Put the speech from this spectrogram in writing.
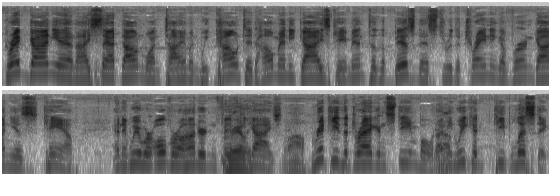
Greg Gagne and I sat down one time and we counted how many guys came into the business through the training of Vern Gagne's camp, and then we were over 150 Really? guys. Wow. Ricky the Dragon Steamboat. I mean, we could keep listing.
